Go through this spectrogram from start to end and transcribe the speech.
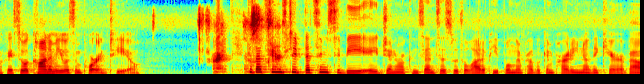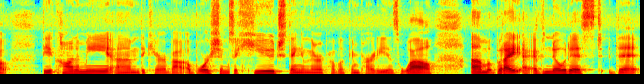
okay. So economy was important to you. Right. Because that seems to that seems to be a general consensus with a lot of people in the Republican Party. You know, they care about the economy. Um, they care about abortion. It's a huge thing in the Republican Party as well. Um, but I, I've noticed that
